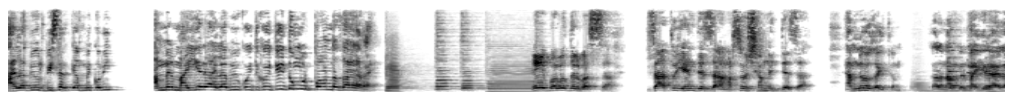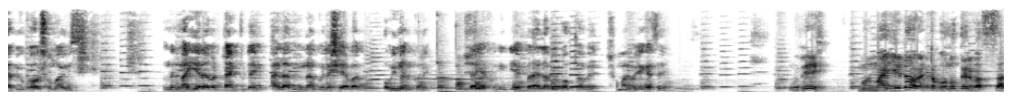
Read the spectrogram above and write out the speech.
আই লাভ ইউর বিচার কেমনে করি। আমের মাইয়ের আই লাভ ইউ কইতে কইতেই তো মোর প্রাণটা যায় আর। এই বলদের বাচ্চা যা তুই এখান দিয়ে যা আমার চোখের সামনে দিয়ে যা। এমনিও যাইতাম কারণ আমের মাইয়ের আই লাভ ইউ করার সময় হয়েছে আমের মাইয়ের আবার time to time I love you না করলে সে আবার অভিমান করে। যাই এখন গিয়ে একবার আই লাভ ইউ বলতে হবে সময় হয়ে গেছে। ওরে মোর মাইয়েটাও একটা বলদের বাচ্চা।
